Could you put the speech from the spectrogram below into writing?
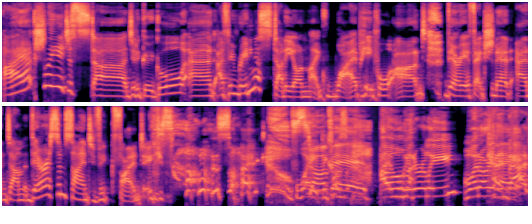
I actually just uh, did a Google and I've been reading a study on like why people aren't very affectionate. And um, there are some scientific findings. I was like, wait, Stop because it. I Oh literally What are came they? back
